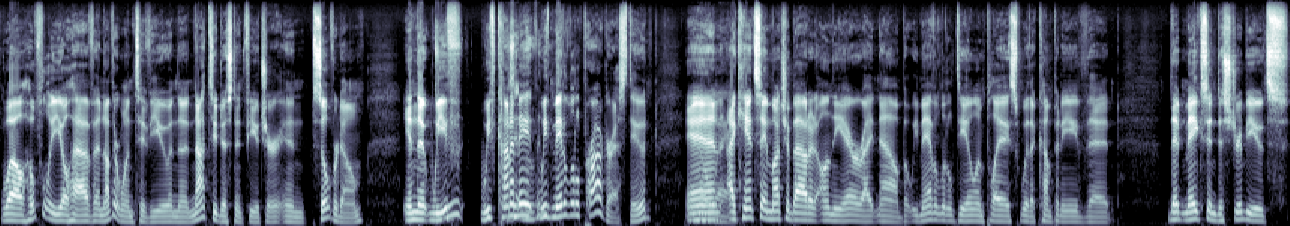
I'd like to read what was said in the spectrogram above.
Well, hopefully you'll have another one to view in the not too distant future in Silverdome. In that we've we've kind of made moving? we've made a little progress, dude. And way. I can't say much about it on the air right now, but we may have a little deal in place with a company that that makes and distributes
